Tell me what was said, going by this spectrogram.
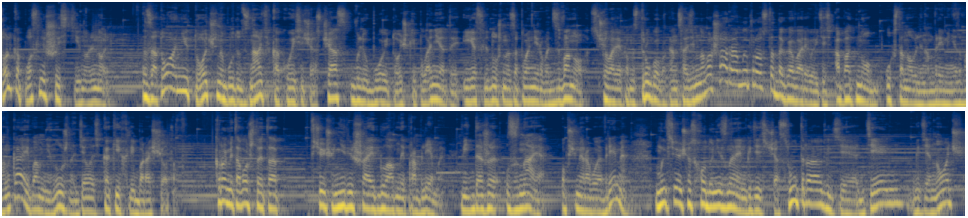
только после 6.00. Зато они точно будут знать, какой сейчас час в любой точке планеты. И если нужно запланировать звонок с человеком с другого конца земного шара, вы просто договариваетесь об одном установленном времени звонка, и вам не нужно делать каких-либо расчетов. Кроме того, что это все еще не решает главной проблемы. Ведь даже зная общемировое время, мы все еще сходу не знаем, где сейчас утро, где день, где ночь.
